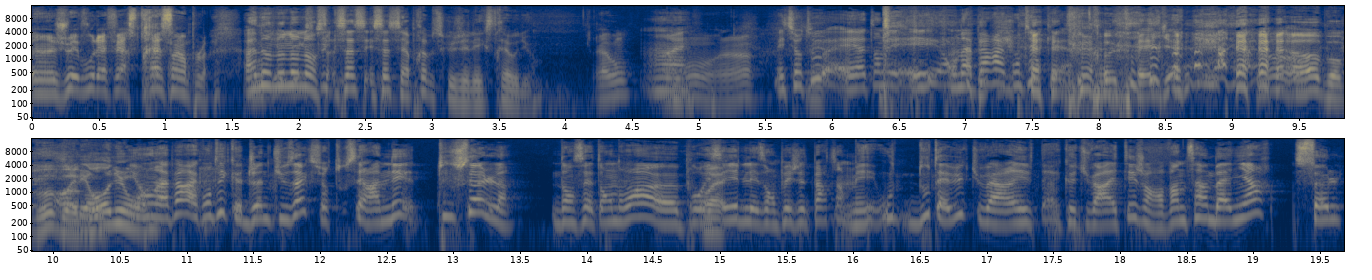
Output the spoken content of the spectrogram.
euh, je vais vous la faire très simple. Ah non, non, non, non, ça, ça, c'est- ça, c'est après parce que j'ai l'extrait audio. Ah bon, Ah Ouais. bon, voilà. Mais surtout, et attendez, et on n'a pas raconté que. Trop oh, bon, bon, bon, il est bon. rognon. Et on hein. n'a pas raconté que John Cusack surtout s'est ramené tout seul dans cet endroit euh, pour Ouais. essayer de les empêcher de partir. Mais où- d'où t'as vu que tu vas arrêter, que tu vas arrêter genre 25 bagnards seul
